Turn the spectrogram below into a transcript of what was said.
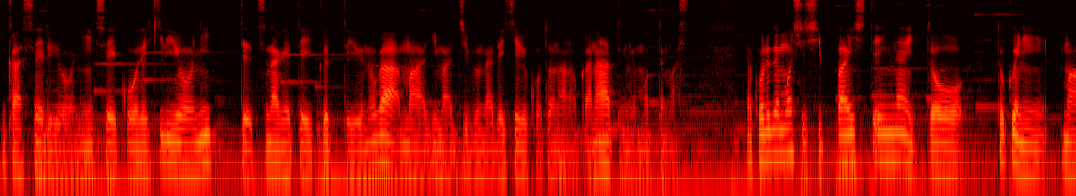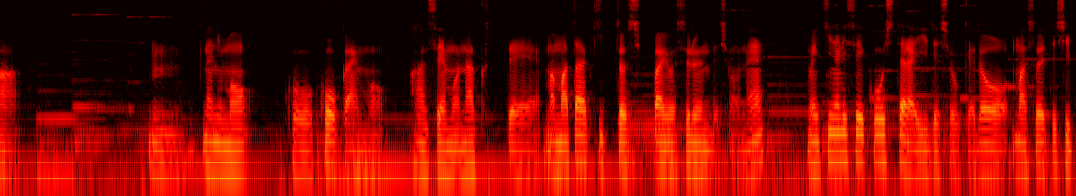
生かせるように成功できるようにってつなげていくっていうのが、まあ、今自分ができることなのかなというふうに思ってます。これでもし失敗していないと特にまあ、うん、何もこう後悔も反省もなくって、まあ、またきっと失敗をするんでしょうね。まあ、いきなり成功したらいいでしょうけど、まあ、そうやって失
